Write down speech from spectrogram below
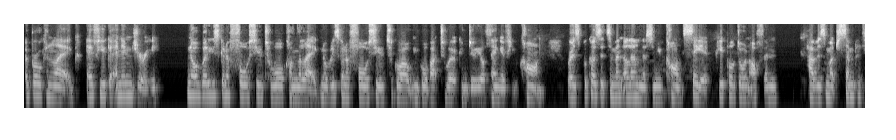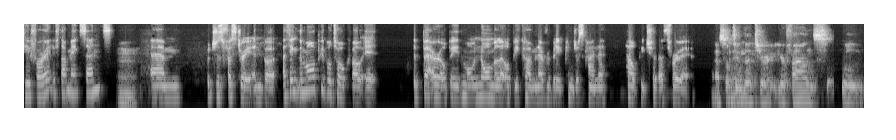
a broken leg, if you get an injury, nobody's going to force you to walk on the leg. Nobody's going to force you to go out and go back to work and do your thing if you can't. Whereas because it's a mental illness and you can't see it, people don't often have as much sympathy for it, if that makes sense. Mm. Um, which is frustrating. But I think the more people talk about it, the better it'll be, the more normal it'll become, and everybody can just kind of help each other through it. Something that your your fans will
